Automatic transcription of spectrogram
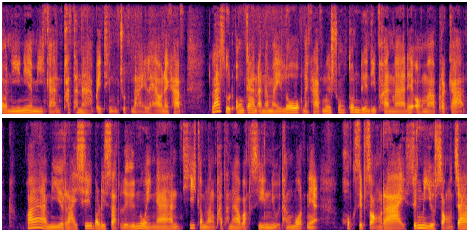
ตอนนี้เนี่ยมีการพัฒนาไปถึงจุดไหนแล้วนะครับ ล่าสุดองค์การอนามัยโลกนะครับเมื่อช่วงต้นเดือนที่ผ่านมาได้ออกมาประกาศ ว่ามีรายชื่อบริษัทหรือหน่วยงานที่กำลังพัฒนาวัคซีนอยู่ทั้งหมดเนี่ย62 ราย ซึ่งมีอยู่ 2 เจ้า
